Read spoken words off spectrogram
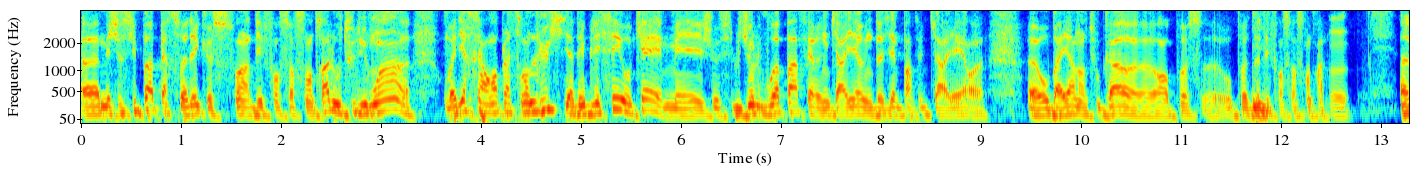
Euh, mais je suis pas persuadé que ce soit un défenseur central, ou tout du moins, euh, on va dire c'est un remplaçant de luxe. Il y a des blessés, ok, mais je je le vois pas faire une carrière, une deuxième partie de carrière euh, au Bayern, en tout cas euh, en poste, au poste de défenseur central. Euh,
